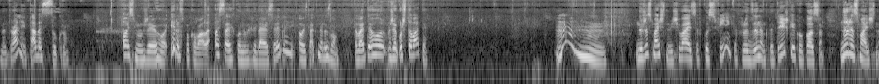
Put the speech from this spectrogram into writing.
натуральний та без цукру. Ось ми вже його і розпакували. Ось так як він виглядає всередині, ось так на розлом. Давайте його вже куштувати. Мм, Дуже смачно відчувається вкус фініків, родзинок та трішки кокоса. Дуже смачно.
